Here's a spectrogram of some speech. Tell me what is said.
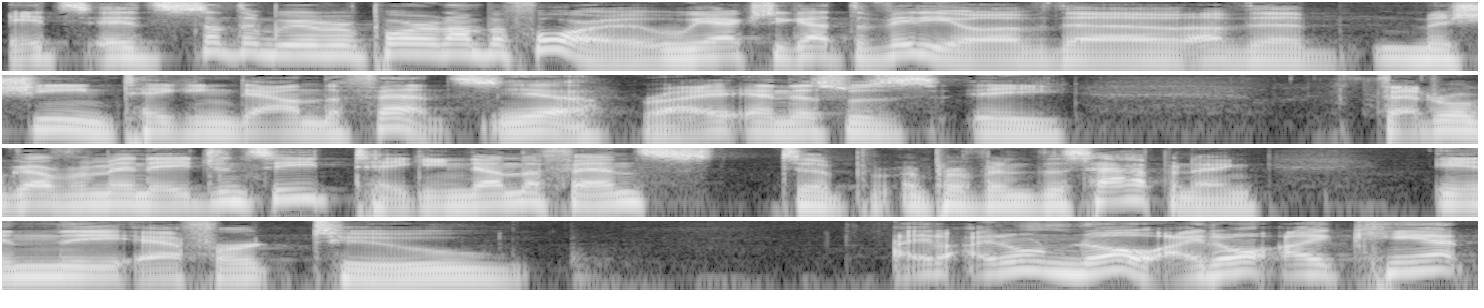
it's it's something we reported on before. We actually got the video of the of the machine taking down the fence. Yeah. right. And this was a federal government agency taking down the fence to pre- prevent this happening in the effort to. I, I don't know. I don't. I can't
